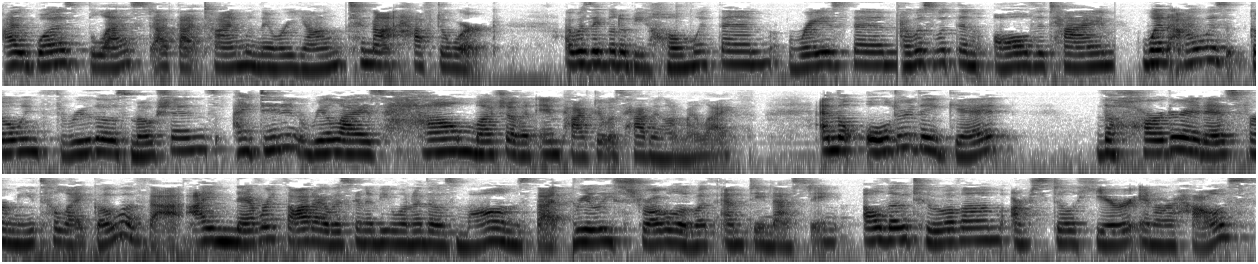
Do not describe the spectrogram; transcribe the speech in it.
I was blessed at that time when they were young to not have to work. I was able to be home with them, raise them. I was with them all the time. When I was going through those motions, I didn't realize how much of an impact it was having on my life. And the older they get, the harder it is for me to let go of that. I never thought I was going to be one of those moms that really struggled with empty nesting. Although two of them are still here in our house,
